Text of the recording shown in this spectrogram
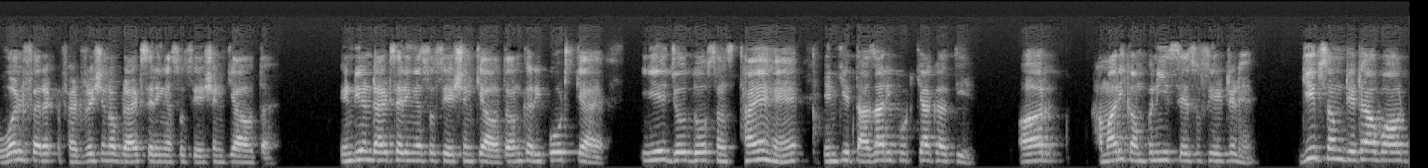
वर्ल्ड फेडरेशन ऑफ़ डाइट सेलिंग एसोसिएशन क्या होता है? इंडियन डाइट सेलिंग एसोसिएशन क्या होता है? उनका रिपोर्ट क्या है? ये जो दो संस्थाएँ हैं, इनकी ताज़ा रिपोर्ट क्या करती है? और हमारी कंपनी से एसोसिएटेड है। Give some data about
